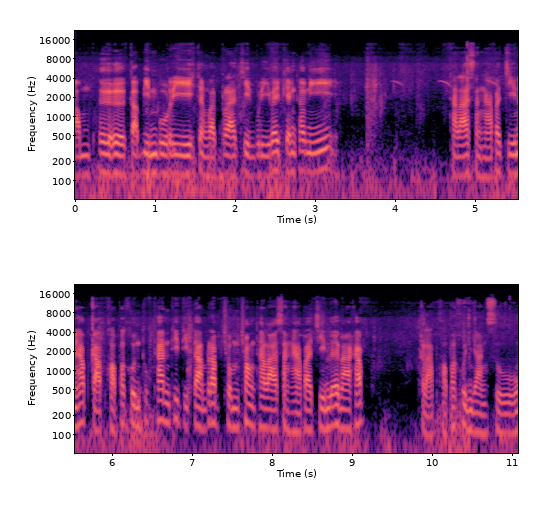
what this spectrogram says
อำเภอกบินบุรี จังหวัดปราจีนบุรีไว้เพียงเท่านี้ทาราสังหาปราจีนนะครับกราบขอบพระคุณทุกท่านที่ติดตามรับชมช่องทาราสังหาปราจีนเลยมาครับกราบขอบพระคุณอย่างสูง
